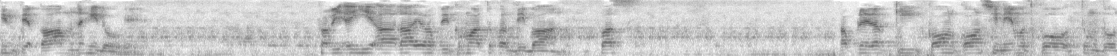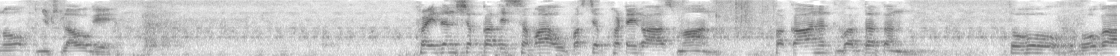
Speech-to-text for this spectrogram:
انتقام نہیں لو گے کبھی اے اعلیٰ ربی کمات کا دیبان پس اپنے رب کی کون کون سی نعمت کو تم دونوں جٹلاؤ گے؟ فیدن شقت سما پس جب پھٹے گا آسمان فکانت بردتن تو وہ ہوگا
